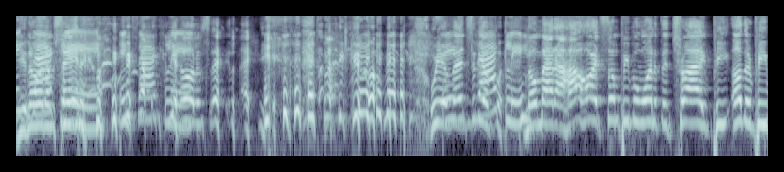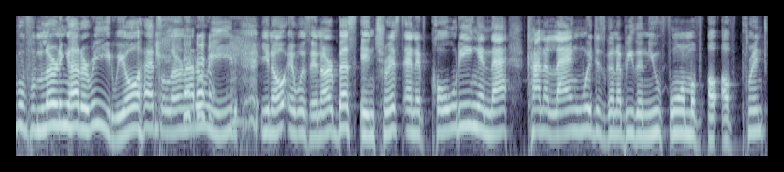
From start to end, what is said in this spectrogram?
You know what I'm saying? Exactly. you know what I'm saying? Like, like, you know I mean? we eventually, Exactly. no matter how hard some people wanted to try pe- other people from learning how to read, we all had to learn how to read. You know, it was in our best interest. And if coding and that kind of language is going to be the new form of, of, of print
